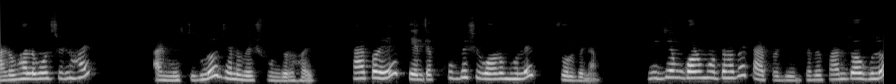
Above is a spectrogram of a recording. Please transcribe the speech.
আরও ভালো মসৃণ হয় আর মিষ্টিগুলো যেন বেশ সুন্দর হয়। তারপরে তেলটা খুব বেশি গরম হলে চলবে না। মিডিয়াম গরম হতে হবে, তারপর দিয়ে দিতে হবে পান্তুয়াগুলো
